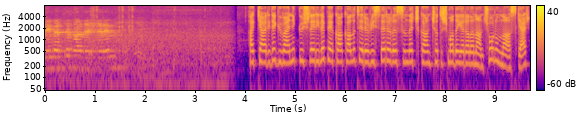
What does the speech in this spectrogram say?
kıymetli kardeşlerim, Hakkari'de güvenlik güçleriyle PKK'lı teröristler arasında çıkan çatışmada yaralanan Çorumlu asker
